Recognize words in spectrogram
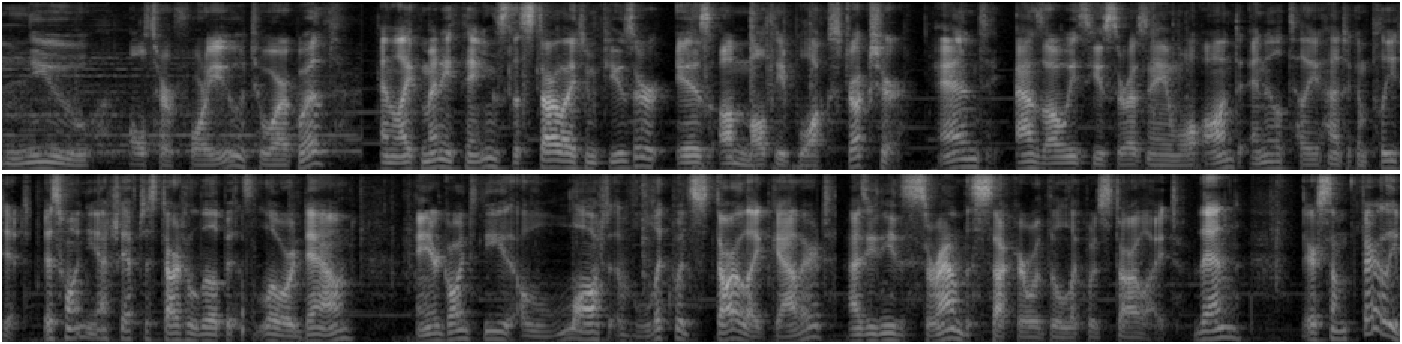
new altar for you to work with. And like many things, the Starlight Infuser is a multi-block structure. And as always, use the Resonating Wand and it'll tell you how to complete it. This one, you actually have to start a little bit lower down and you're going to need a lot of liquid starlight gathered, as you need to surround the sucker with the liquid starlight. Then, there's some fairly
